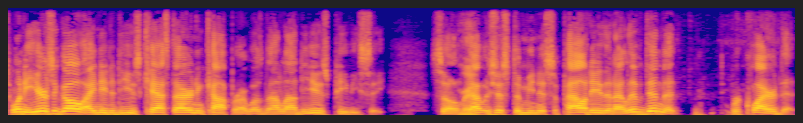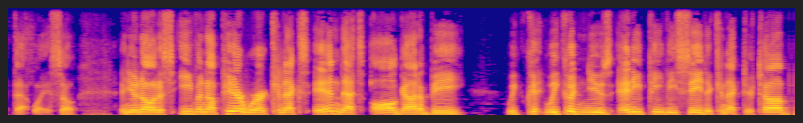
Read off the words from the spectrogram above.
20 years ago, I needed to use cast iron and copper. I was not allowed to use PVC. So Right. that was just the municipality that I lived in that required that that way. So, and you'll notice even up here where it connects in, that's all got to be. We we couldn't use any PVC to connect your tub,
